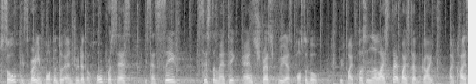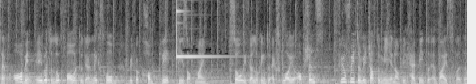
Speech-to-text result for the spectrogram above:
So it's very important to ensure that the whole process is as safe systematic and stress-free as possible. With my personalized step-by-step -step guide, my clients have all been able to look forward to their next home with a complete peace of mind. So if you're looking to explore your options, feel free to reach out to me and I'll be happy to advise further.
